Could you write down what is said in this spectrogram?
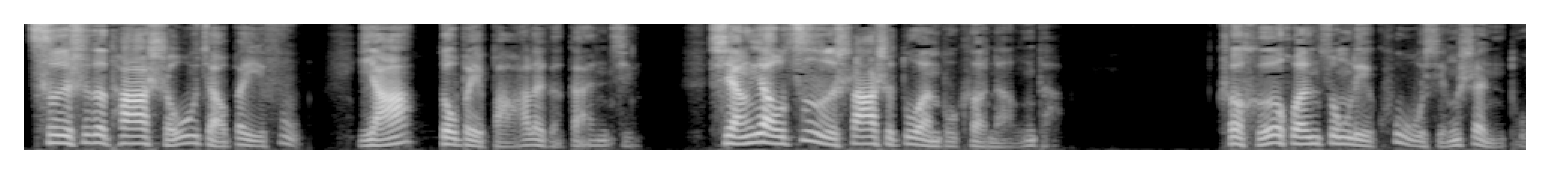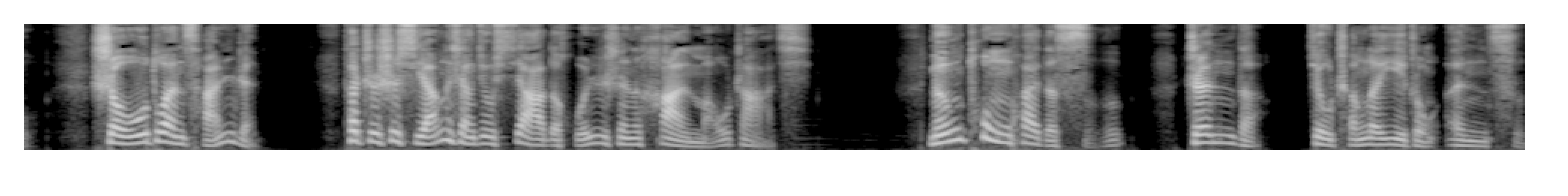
此时的他手脚被缚，牙都被拔了个干净，想要自杀是断不可能的。可合欢宗里酷刑甚多，手段残忍，他只是想想就吓得浑身汗毛炸起。能痛快的死，真的就成了一种恩赐。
